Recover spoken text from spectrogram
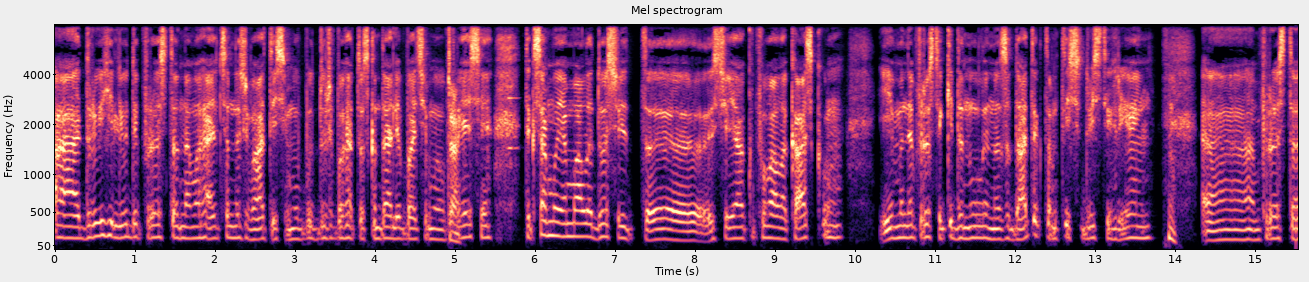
а другі люди просто намагаються наживатися. Ми дуже багато скандалів бачимо в так. пресі. Так само я мала досвід, е, що я купувала каску, і мене просто киданули на задаток, там 1200 гривень. Хм. Просто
